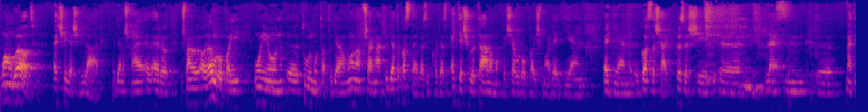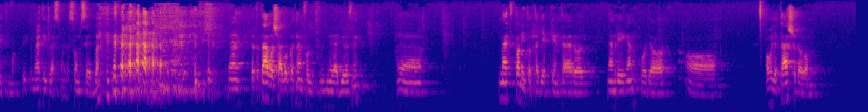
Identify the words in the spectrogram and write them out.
One world. Egységes világ. Ugye most már erről, most már az Európai Unión túlmutat, ugye a manapság már tudjátok, azt tervezik, hogy az Egyesült Államok és Európa is majd egy ilyen, egy ilyen gazdasági közösség leszünk, mert itt, mert itt lesz majd a szomszédban. nem, tehát a távolságokat nem fogjuk tudni legyőzni. Mert tanított egyébként erről nem régen, hogy a, a, ahogy a társadalom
